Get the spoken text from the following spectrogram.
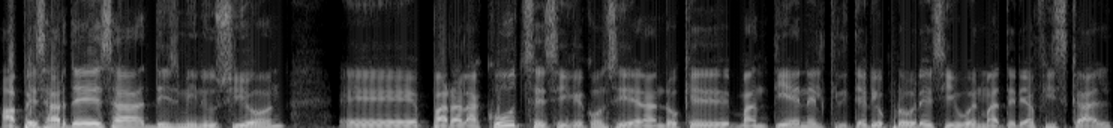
A pesar de esa disminución, eh, para la CUT se sigue considerando que mantiene el criterio progresivo en materia fiscal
